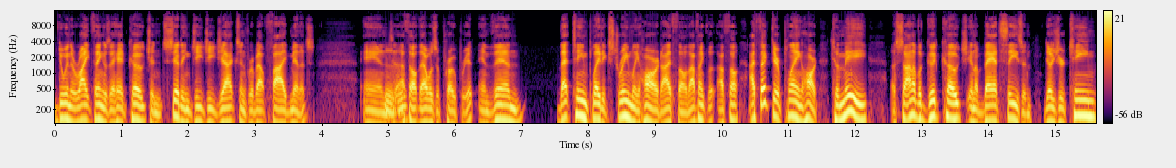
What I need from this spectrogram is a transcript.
doing the right thing as a head coach and sitting G.G. Jackson for about five minutes and I thought that was appropriate. And then that team played extremely hard. I thought. I think. I thought. I think they're playing hard. To me, a sign of a good coach in a bad season. Does your team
